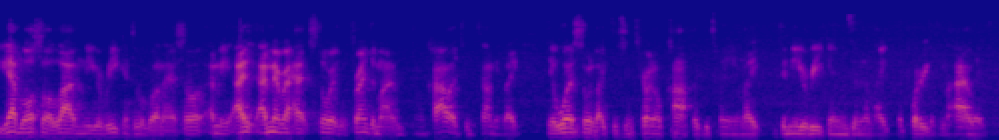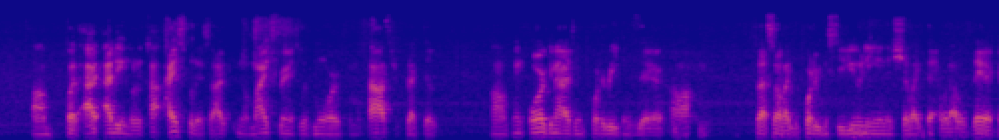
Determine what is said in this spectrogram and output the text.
You have also a lot of New Yorkers who are going there. So I mean, I, I remember I had stories with friends of mine from college who tell me like there was sort of like this internal conflict between like the New Yorkers and then like the Puerto Ricans on the island. Um, but I, I didn't go to high school there, so I, you know my experience was more from a college perspective um, organizing Puerto Ricans there. Um, so I saw like the Puerto Rican Union and shit like that when I was there.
